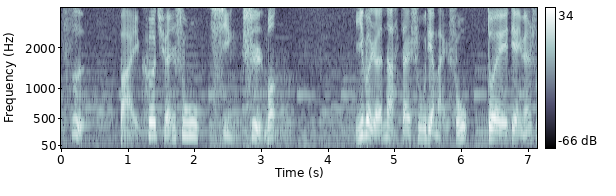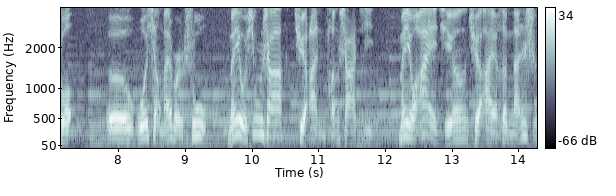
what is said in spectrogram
四，百科全书醒世梦。一个人呢，在书店买书，对店员说：“呃，我想买本书。”没有凶杀，却暗藏杀机；没有爱情，却爱恨难舍；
